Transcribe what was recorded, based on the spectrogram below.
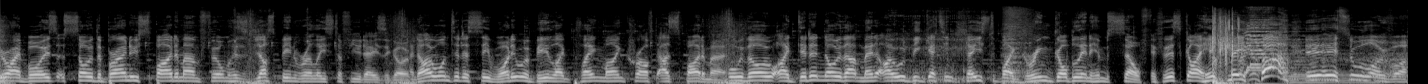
You're boys. So the brand new Spider-Man film has just been released a few days ago, and I wanted to see what it would be like playing Minecraft as Spider-Man. Although I didn't know that meant I would be getting chased by Green Goblin himself. If this guy hits me, ah, it's all over.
